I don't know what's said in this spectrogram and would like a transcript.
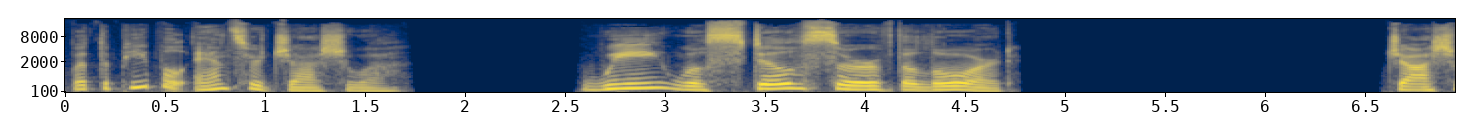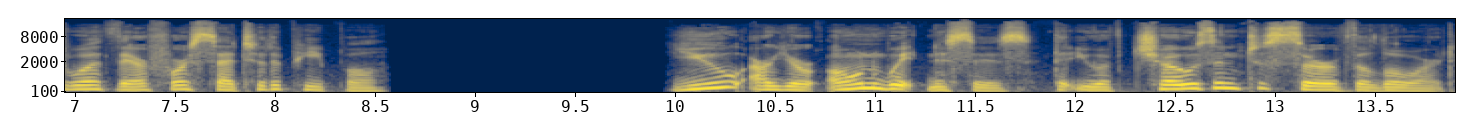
But the people answered Joshua, we will still serve the Lord. Joshua therefore said to the people, You are your own witnesses that you have chosen to serve the Lord.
